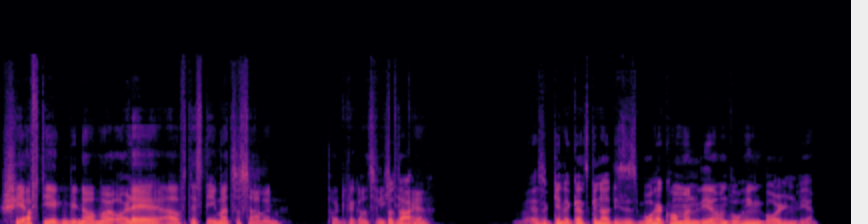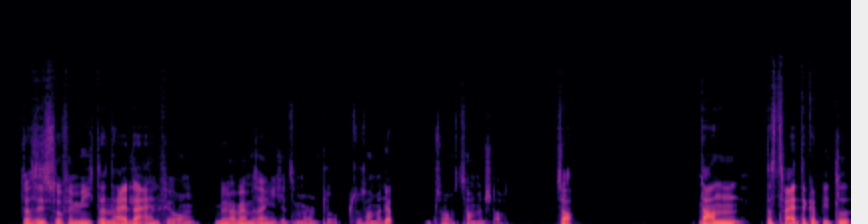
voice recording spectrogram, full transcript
schärft irgendwie noch einmal alle auf das Thema zusammen. Das halte ich für ganz wichtig. Total. Ja. Also ganz genau, dieses woher kommen wir und wohin wollen wir. Das ist so für mich der Mhm. Teil der Einführung. Ja, wenn man es eigentlich jetzt einmal so zusammen, Ja. so zusammenstaucht. So. Dann das zweite Kapitel,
